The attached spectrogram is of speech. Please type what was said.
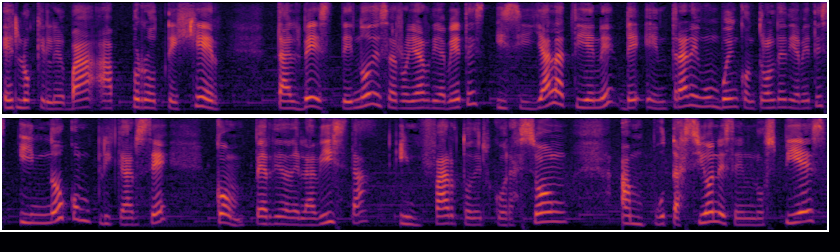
es lo que le va a proteger tal vez de no desarrollar diabetes y si ya la tiene, de entrar en un buen control de diabetes y no complicarse con pérdida de la vista, infarto del corazón, amputaciones en los pies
